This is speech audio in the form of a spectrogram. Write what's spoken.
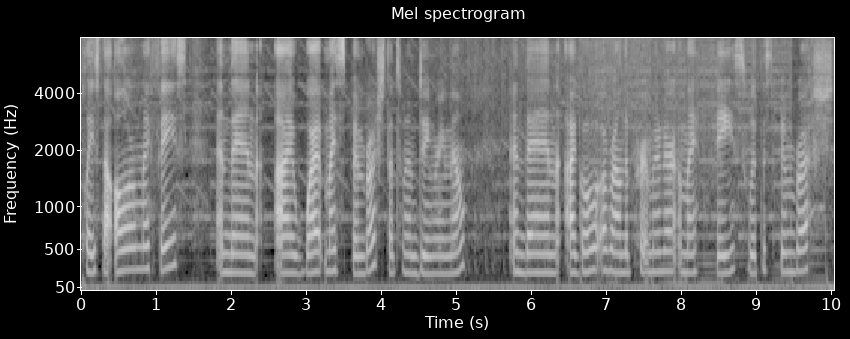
place that all over my face and then I wet my spin brush that's what I'm doing right now and then I go around the perimeter of my face with the spin brush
